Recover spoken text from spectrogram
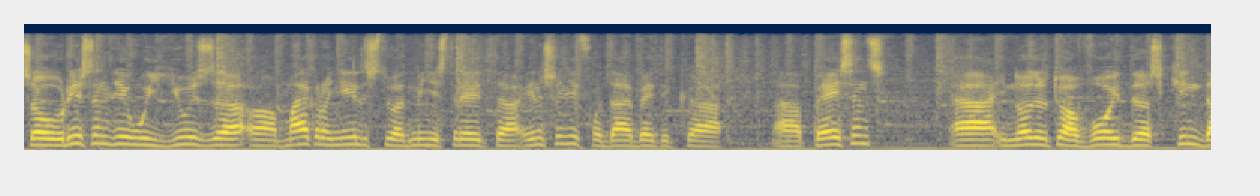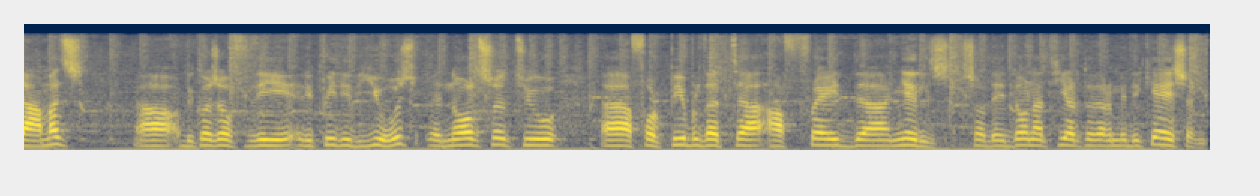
So recently we use microneedles to administrate insulin for diabetic patients in order to avoid the skin damage uh, because of the repeated use and also to uh, for people that are afraid uh, needles so they don't adhere to their medication.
